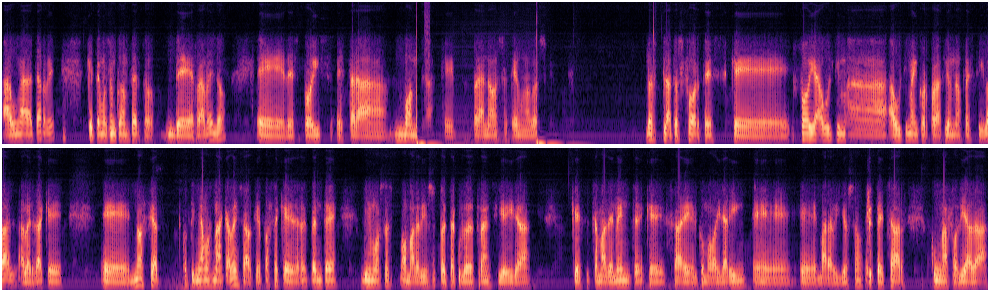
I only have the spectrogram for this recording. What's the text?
a unha da tarde, que temos un concerto de Ravelo, eh, despois estará Mondra, que para nós é unha dos dos platos fortes que foi a última a última incorporación do festival, a verdad que eh, non se o tiñamos na cabeza, o que pasa que de repente vimos o maravilloso espectáculo de Francieira que se chama Demente, que sae el como bailarín, eh, eh, maravilloso, e pechar cunha foliada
